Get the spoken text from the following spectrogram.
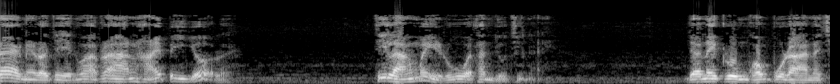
แรกๆเนี่ยเราจะเห็นว่า พระอาหารหายไปเยอะเลย ที่หลังไม่รู้ว่าท่านอยู่ที่ไหนอย่างในกลุ่มของปุราณช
